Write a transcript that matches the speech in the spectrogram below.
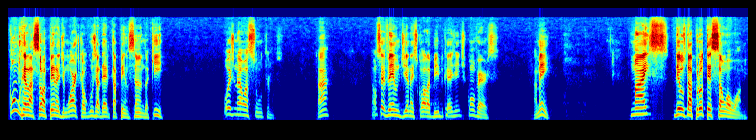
Com relação à pena de morte, que alguns já devem estar pensando aqui, hoje não é o assunto, irmãos. Tá? Então você vem um dia na escola bíblica e a gente conversa. Amém? Mas Deus dá proteção ao homem.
